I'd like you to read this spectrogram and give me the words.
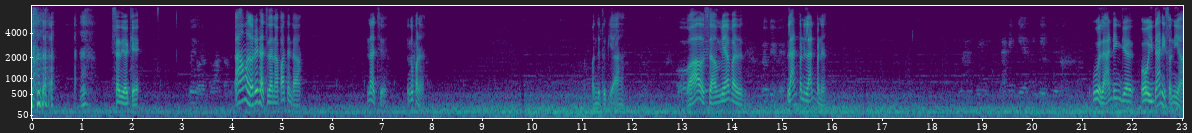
சரி ஓகே ஆமாம் ரொட்டேட் ஆச்சுடா நான் பார்த்தேன்டா. என்னாச்சு? எங்கே போன? வந்துட்டுருக்கியா? வா வாவ் செம்மையா பாரு. லேண்ட் பண்ணு லேண்ட் பண்ணு. ஓ லேண்டிங் கியர் ஓ இதான் நீ சொன்னியா?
